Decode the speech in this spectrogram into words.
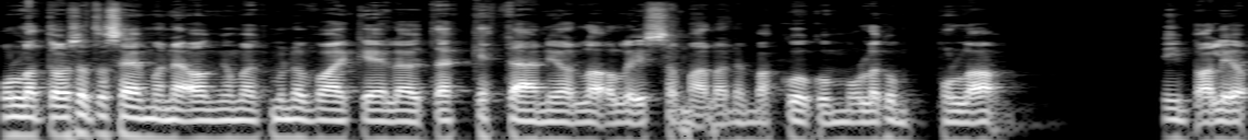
Mulla on toisaalta semmoinen ongelma, että mun on vaikea löytää ketään, jolla olisi samanlainen maku kuin mulla, kun mulla on niin paljon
